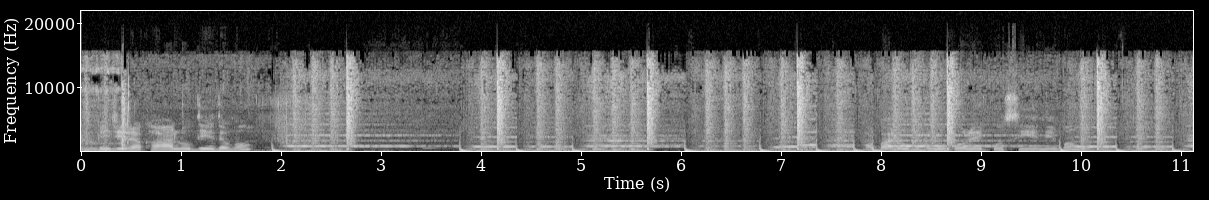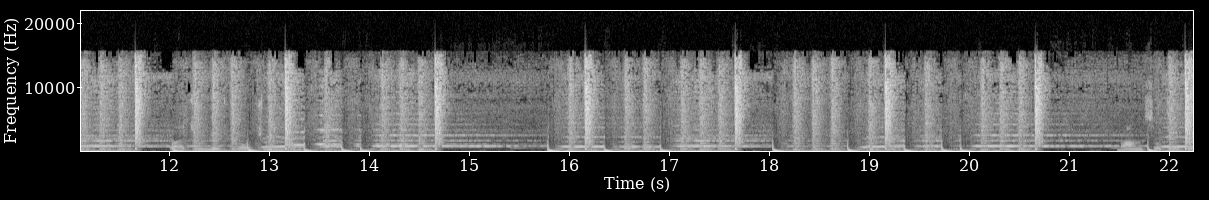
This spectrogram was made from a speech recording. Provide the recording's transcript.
ভেজে রাখা আলু দিয়ে দেব। আবারও ভালো করে কষিয়ে নেব। পাঁচ মিনিট পর্যন্ত। মাংস থেকে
